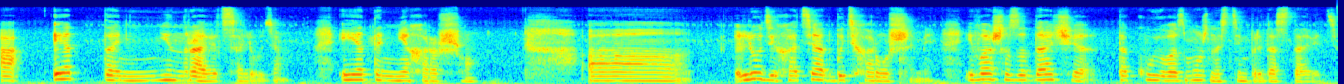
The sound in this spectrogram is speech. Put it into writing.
А это не нравится людям. И это нехорошо. А, люди хотят быть хорошими. И ваша задача такую возможность им предоставить.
